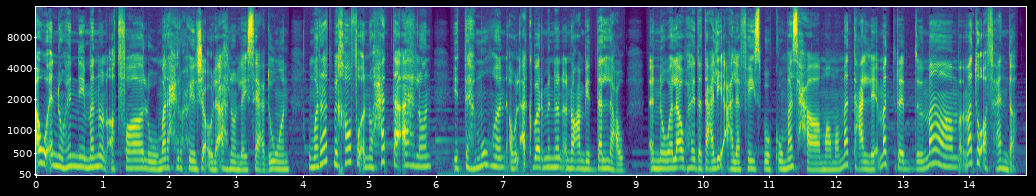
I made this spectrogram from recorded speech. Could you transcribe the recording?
أو إنه هن منهم أطفال وما رح يروحوا يلجأوا لأهلهم ليساعدوهم. ومرات بخافوا إنه حتى أهلهم يتهموهم أو الأكبر منهم إنه عم يتدلعوا إنه ولو هيدا تعليق على فيسبوك ومزحة ماما ما تعلق ما ترد ما ما توقف عندها.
